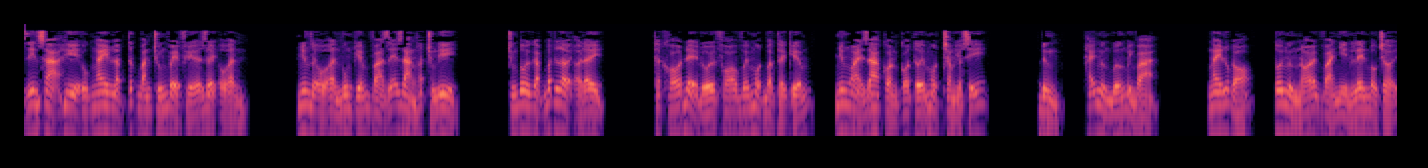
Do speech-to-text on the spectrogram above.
Jin xạ hữu ngay lập tức bắn chúng về phía dậy ẩn. Nhưng dậy ẩn vung kiếm và dễ dàng hất chúng đi. Chúng tôi gặp bất lợi ở đây thật khó để đối phó với một bậc thầy kiếm nhưng ngoài ra còn có tới một trăm hiệp sĩ. Đừng hãy ngừng bướng bình bà ngay lúc đó tôi ngừng nói và nhìn lên bầu trời.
